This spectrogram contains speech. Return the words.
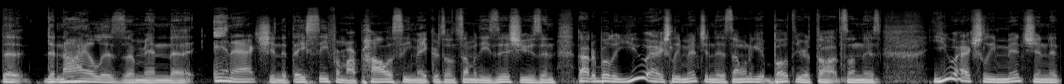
the denialism and the inaction that they see from our policymakers on some of these issues. And Dr. Bullard, you actually mentioned this. I want to get both of your thoughts on this. You actually mentioned that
